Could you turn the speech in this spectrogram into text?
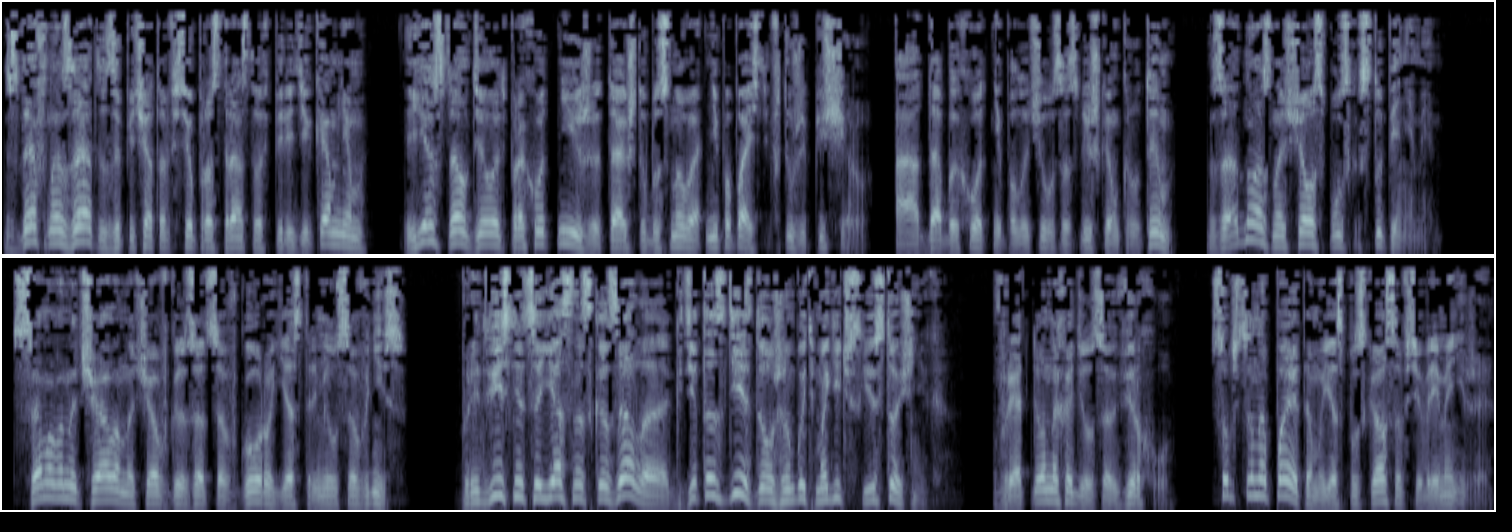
Сдав назад, запечатав все пространство впереди камнем, я стал делать проход ниже, так, чтобы снова Заодно означал спуск ступенями. С самого начала, начав грызаться в гору, я стремился вниз. Предвестница ясно сказала, где-то здесь должен быть магический источник. Вряд ли он находился вверху. Собственно, поэтому я спускался все время ниже.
